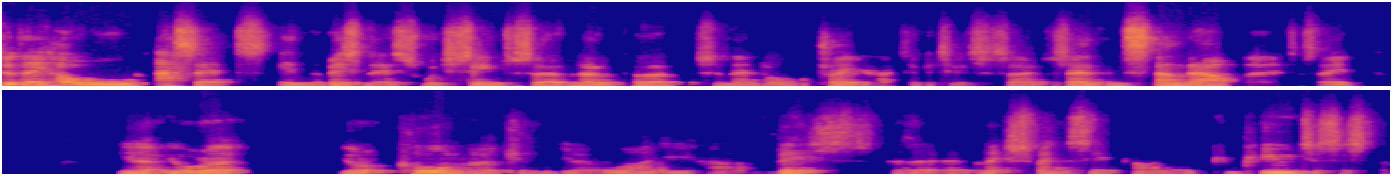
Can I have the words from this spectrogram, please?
Do they hold assets in the business which seem to serve no purpose in their normal trading activities? So does anything stand out there to say, you know, you're a you're a corn merchant, you know, why do you have this as, a, an expensive kind of computer system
